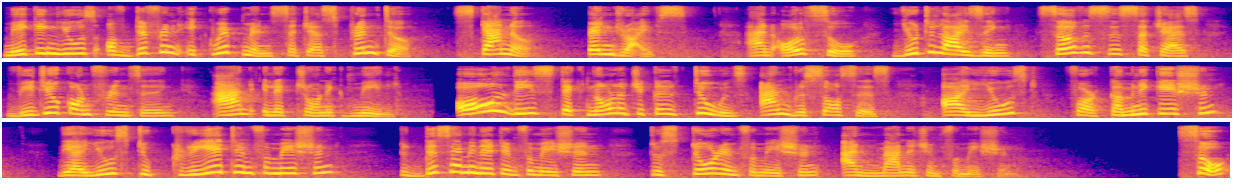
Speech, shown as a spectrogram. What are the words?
making use of different equipment such as printer, scanner, pen drives and also utilizing services such as video conferencing and electronic mail. All these technological tools and resources are used for communication, they are used to create information, to disseminate information, to store information and manage information. So,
